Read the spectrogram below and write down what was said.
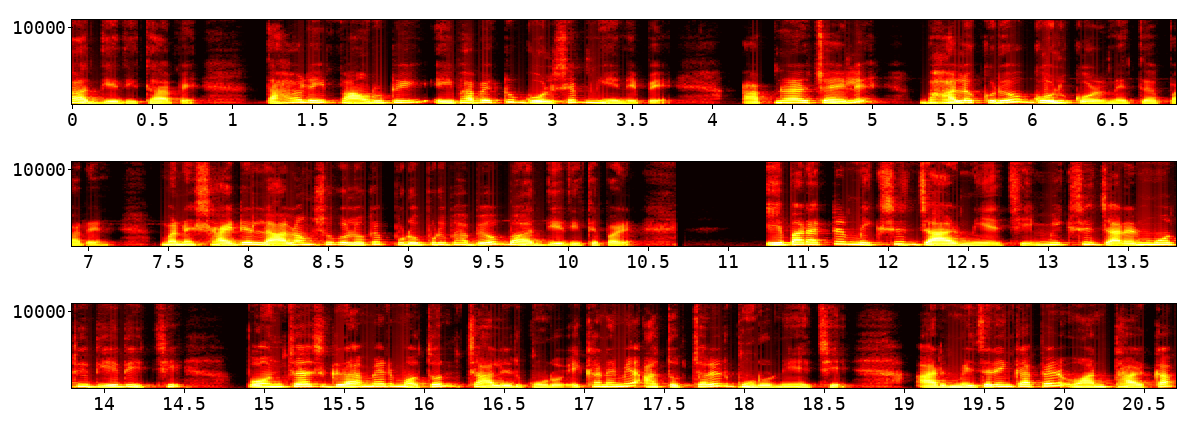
বাদ দিয়ে দিতে হবে। তাহলেই পাউরুটি এইভাবে একটু গোল শেপ নিয়ে নেবে। আপনারা চাইলে ভালো করেও গোল করে নিতে পারেন। মানে সাইডের লাল অংশগুলোকে পুরোপুরিভাবেও বাদ দিয়ে দিতে পারেন। এবার একটা মিক্সির জার নিয়েছি। মিক্সির জারের মধ্যে দিয়ে দিচ্ছি পঞ্চাশ গ্রামের মতন চালের গুঁড়ো। এখানে আমি আতপ চালের গুঁড়ো নিয়েছি। আর মেজারিং কাপের ওয়ান থার্ড কাপ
